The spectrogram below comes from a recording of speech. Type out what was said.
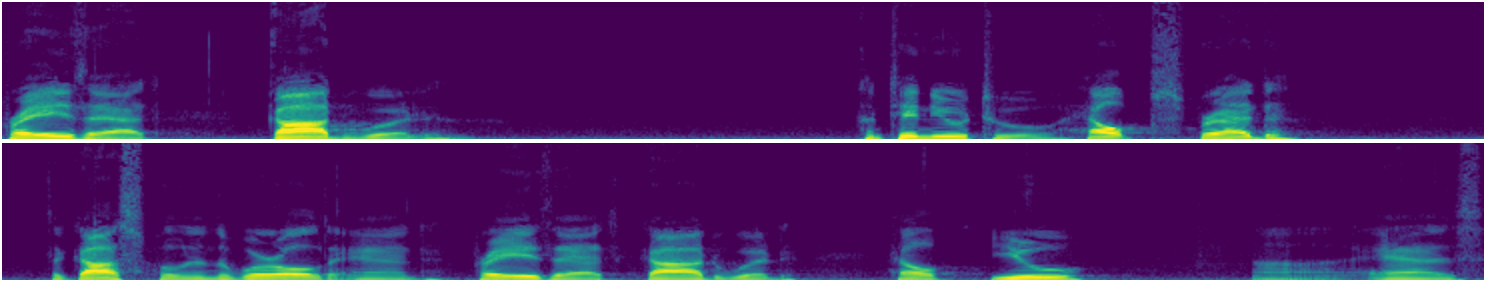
Pray that God would continue to help spread the gospel in the world and pray that God would help you uh, as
